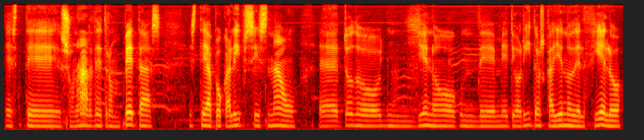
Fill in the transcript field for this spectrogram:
este sonar de trompetas, este apocalipsis now, eh, todo lleno de meteoritos cayendo del cielo,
